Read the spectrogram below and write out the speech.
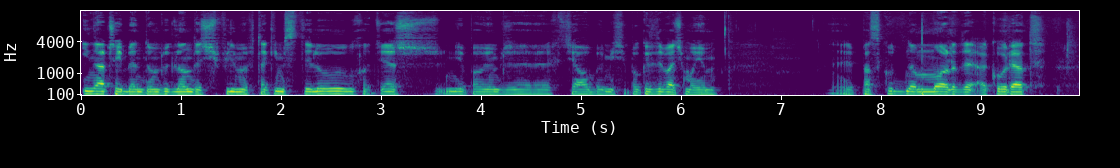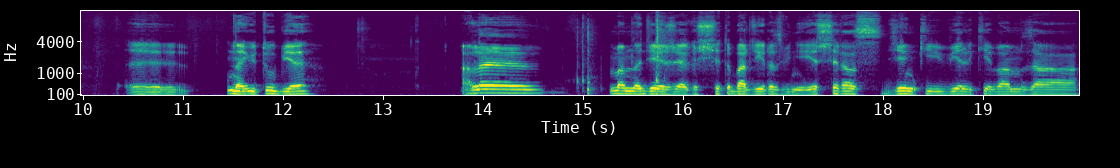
inaczej będą wyglądać filmy w takim stylu, chociaż nie powiem, że chciałoby mi się pokazywać moją yy, paskudną mordę akurat yy, na YouTubie, ale mam nadzieję, że jakoś się to bardziej rozwinie. Jeszcze raz dzięki wielkie Wam za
